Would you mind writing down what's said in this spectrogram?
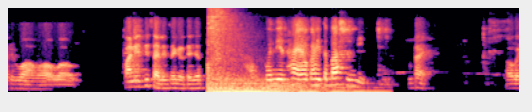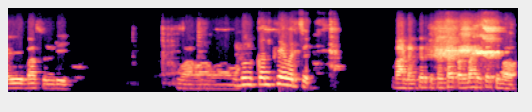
अरे वा वा वा. पाणी दिसायला सगळं त्याच्यात. अहो, पनीर हाय काही तर बासुंदी. कुठं आहे? अहो बाई बासुंदी. वा वा वा वा. गुलकंद फ्लेवरचे भांडण करते पण स्वयंपाक भारी करते बाबा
